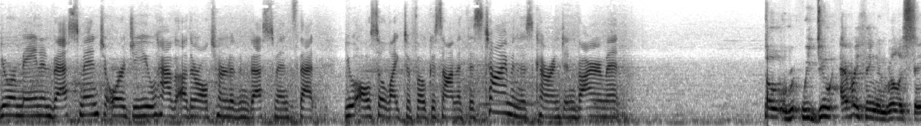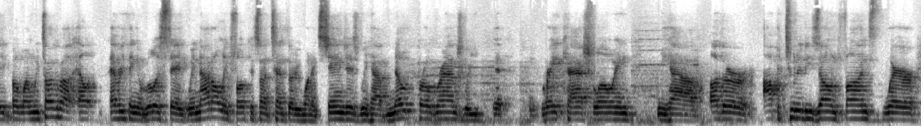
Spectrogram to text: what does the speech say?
your main investment, or do you have other alternative investments that you also like to focus on at this time in this current environment? So we do everything in real estate, but when we talk about everything in real estate, we not only focus on 1031 exchanges, we have note programs where you get great cash flowing. We have other opportunity zone funds where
